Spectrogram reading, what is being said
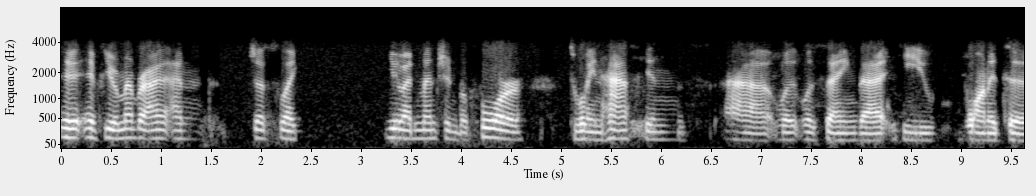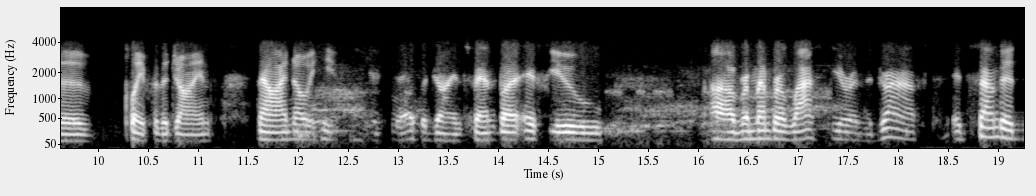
if you remember, and just like you had mentioned before, Dwayne Haskins uh, was, was saying that he wanted to play for the Giants. Now I know he grew up a Giants fan, but if you uh, remember last year in the draft, it sounded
